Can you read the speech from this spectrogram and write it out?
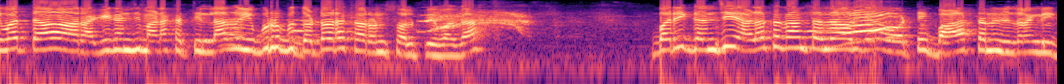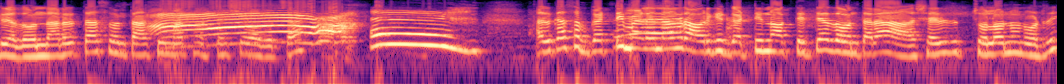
ಇವತ್ತ ರಾಗಿ ಗಂಜಿ ಮಾಡಕತ್ತಿಲ್ಲ ಅದು ಇಬ್ರು ದೊಡ್ಡವ್ರಕ್ಕಾರ ಒಂದು ಸ್ವಲ್ಪ ಇವಾಗ. ಬರೀ ಗಂಜಿ ಎಳಕಗ ಅಂತಂದ್ರೆ ಅವ್ರಿಗೆ ಒಟ್ಟಿಗೆ ಭಾಳ ತನ ನಿಂದ್ರಂಗಿಲ್ರಿ ಅದು. ಒಂದು ಅರ್ಧ ತಾಸು, ಒಂದು ತಾಸು ಮತ್ತೆ ಆಗುತ್ತೆ? ಅದಕ್ಕೆ ಸ್ವಲ್ಪ ಗಟ್ಟಿ ಮೇಳೆನ ಅಂದ್ರೆ ಅವ್ರಿಗೆ ಗಟ್ಟಿನೂ ಆಗ್ತೈತಿ. ಅದು ಒಂಥರ ಶರೀರಕ್ಕೆ ಚಲೋನು ನೋಡ್ರಿ.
